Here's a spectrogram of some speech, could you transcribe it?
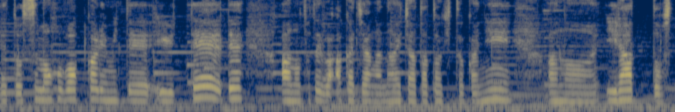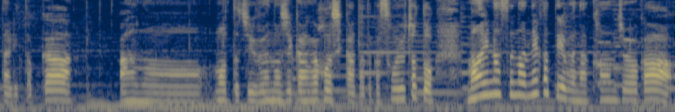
えっと、スマホばっかり見ていてであの例えば赤ちゃんが泣いちゃった時とかにあのイラッとしたりとかあのー、もっと自分の時間が欲しかったとかそういうちょっとマイナスなネガティブな感情が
